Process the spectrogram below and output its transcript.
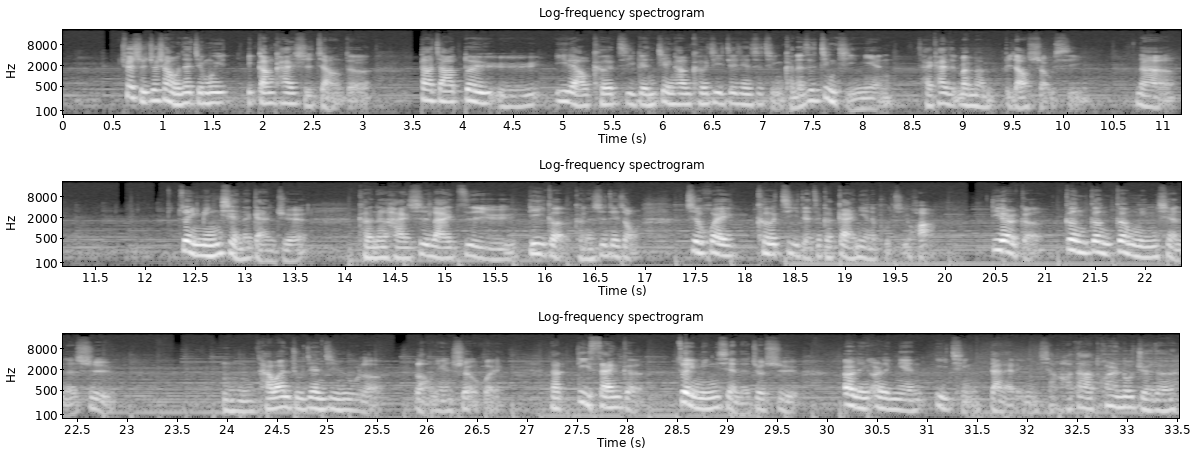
确实就像我在节目一一刚开始讲的。大家对于医疗科技跟健康科技这件事情，可能是近几年才开始慢慢比较熟悉。那最明显的感觉，可能还是来自于第一个，可能是这种智慧科技的这个概念的普及化。第二个，更更更明显的是，嗯，台湾逐渐进入了老年社会。那第三个，最明显的就是。二零二零年疫情带来的影响，好，大家突然都觉得，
